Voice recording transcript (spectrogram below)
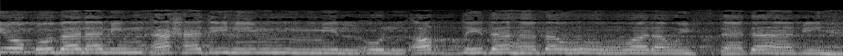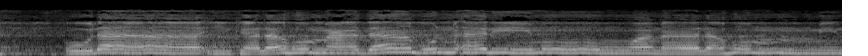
يقبل من أحدهم ملء الأرض ذهبا ولو افتدى به أولئك لهم عذاب أليم وما لهم من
